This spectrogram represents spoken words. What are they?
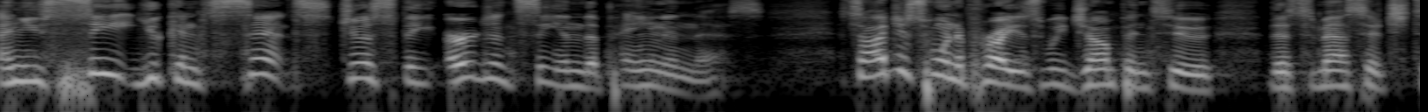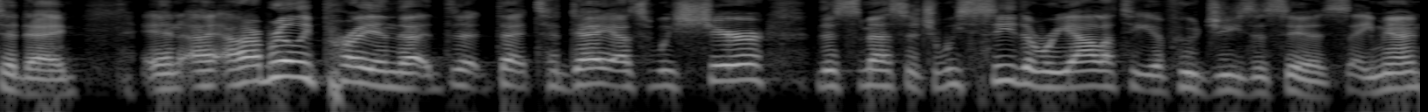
And you see, you can sense just the urgency and the pain in this. So I just want to pray as we jump into this message today. And I, I really pray in that, that, that today, as we share this message, we see the reality of who Jesus is. Amen.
